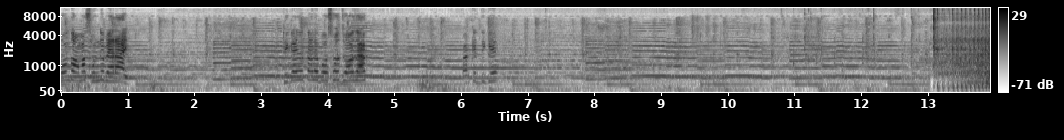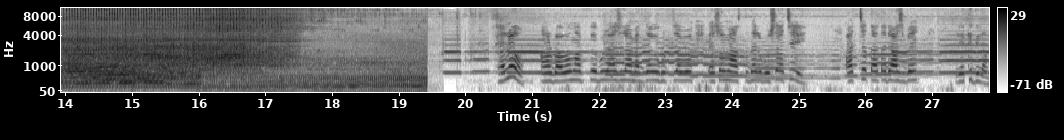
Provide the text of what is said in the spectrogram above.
বন্ধু আমার সঙ্গে বেড়ায় ঠিক আছে, তাহলে বসো, যাওয়া যাক। পার্কের দিকে। হ্যালো, আমার বাবা আসলাম ঘুরতে যাব। এসো, আমি রাস্তা ধারে বসে আছি। আচ্ছা তাড়াতাড়ি আসবে। রেখে দিলাম।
